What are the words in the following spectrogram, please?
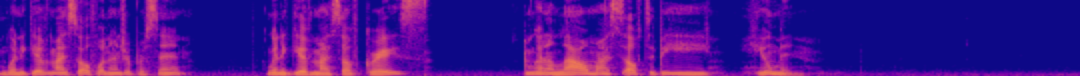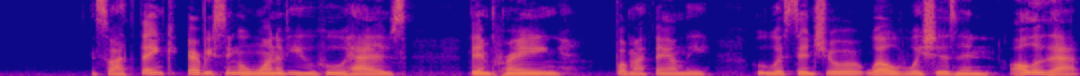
I'm going to give myself 100%. I'm going to give myself grace. I'm going to allow myself to be human. And so I thank every single one of you who has been praying for my family, who has sent your well wishes and all of that.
